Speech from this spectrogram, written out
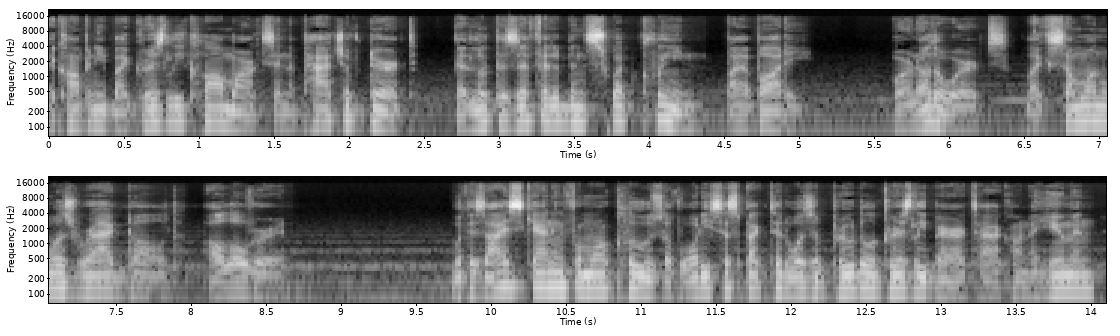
accompanied by grisly claw marks in a patch of dirt that looked as if it had been swept clean by a body. Or in other words, like someone was ragdolled all over it. With his eyes scanning for more clues of what he suspected was a brutal grizzly bear attack on a human,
